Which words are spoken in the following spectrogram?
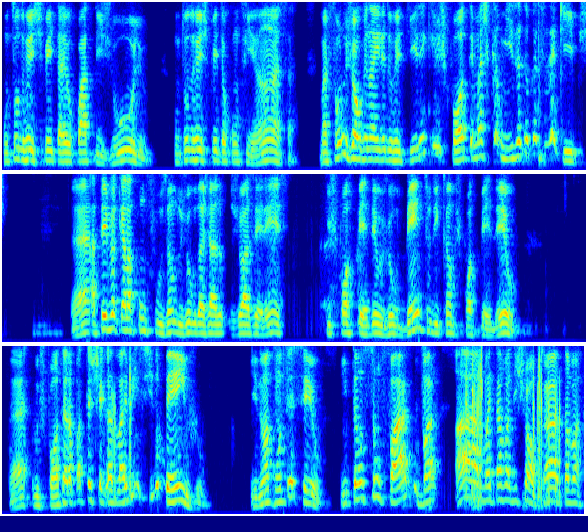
com todo respeito aí ao 4 de julho, com todo respeito à confiança, mas foram jogos na Ilha do Retiro em que o Sport tem mais camisa do que essas equipes. É, teve aquela confusão do jogo da Juazeirense, que o Sport perdeu o jogo dentro de campo, o Sport perdeu. Né? O Sport era para ter chegado lá e vencido bem o jogo. E não aconteceu. Então, são fatos. Ah, mas estava chocado, estava.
